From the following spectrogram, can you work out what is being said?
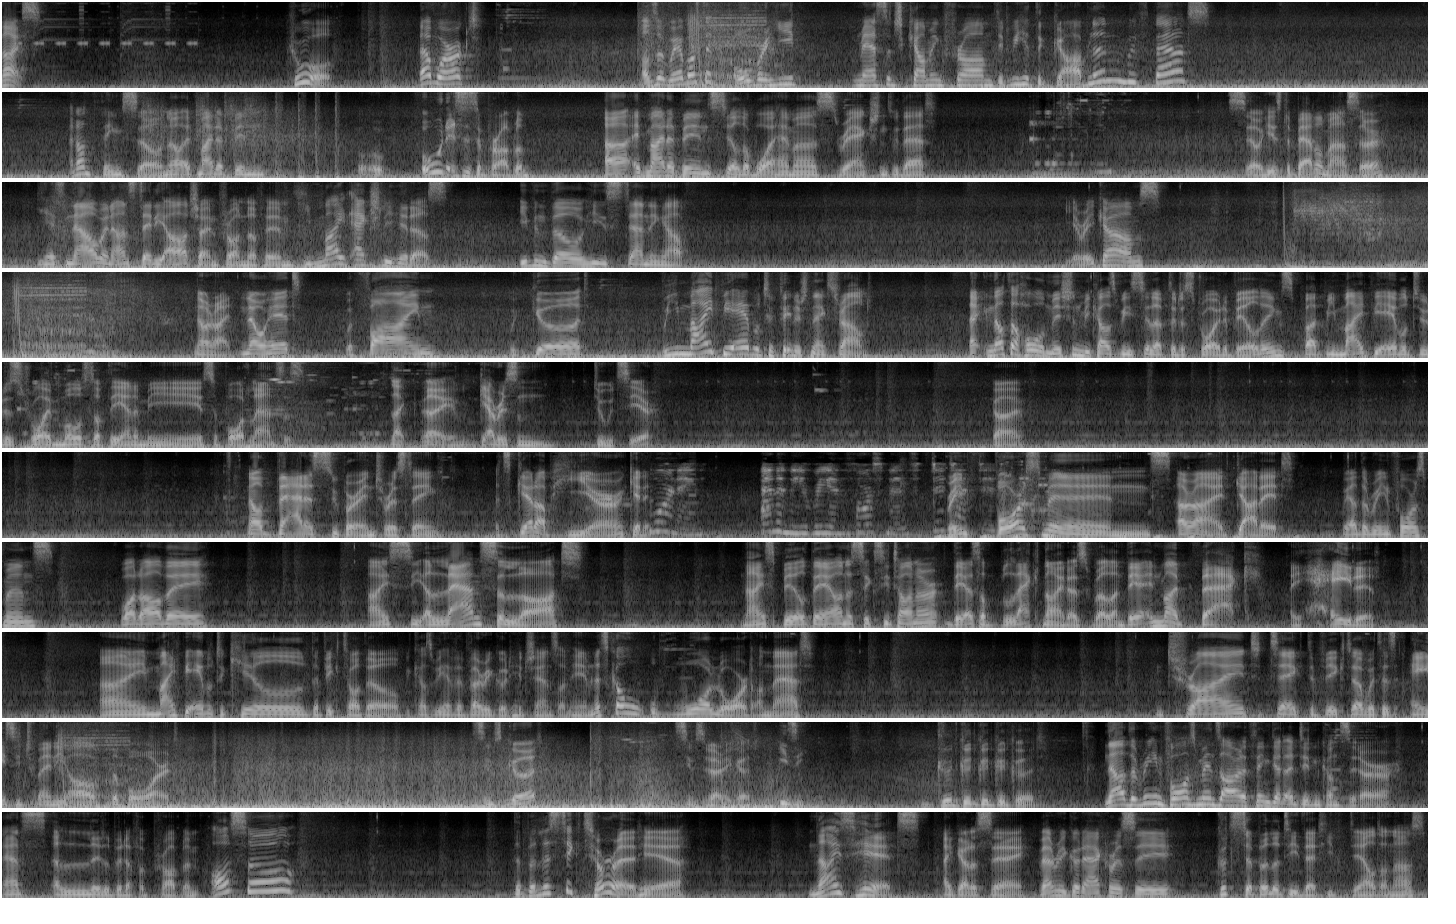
Nice. Cool. That worked. Also, where was that overheat message coming from? Did we hit the goblin with that? I don't think so. No, it might have been... Oh, oh this is a problem. Uh, it might have been still the Warhammer's reaction to that. So here's the Battlemaster. He has now an unsteady archer in front of him. He might actually hit us, even though he's standing up. Here he comes. Alright, no hit. We're fine. We're good. We might be able to finish next round. Like, not the whole mission because we still have to destroy the buildings, but we might be able to destroy most of the enemy support lances. Like, uh, garrison dudes here. Okay. Now that is super interesting. Let's get up here. Get it. Warning. Enemy reinforcements detected. Reinforcements! Alright, got it. We have the reinforcements. What are they? I see a Lancelot. Nice build there on a 60 tonner. There's a Black Knight as well, and they're in my back. I hate it. I might be able to kill the Victor though, because we have a very good hit chance on him. Let's go Warlord on that. And try to take the Victor with his AC-20 off the board. Seems good. Seems very good. Easy. Good, good, good, good, good. Now, the reinforcements are a thing that I didn't consider. That's a little bit of a problem. Also, the ballistic turret here. Nice hits, I gotta say. Very good accuracy. Good stability that he dealt on us.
